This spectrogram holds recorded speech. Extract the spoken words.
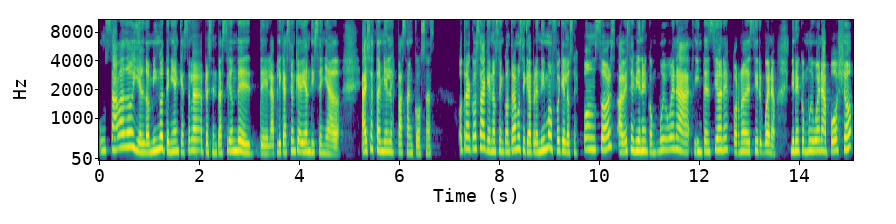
un sábado y el domingo tenían que hacer la presentación de, de la aplicación que habían diseñado. A ellas también les pasan cosas. Otra cosa que nos encontramos y que aprendimos fue que los sponsors a veces vienen con muy buenas intenciones, por no decir, bueno, vienen con muy buen apoyo,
